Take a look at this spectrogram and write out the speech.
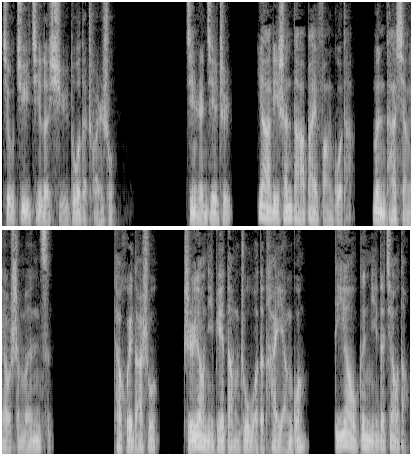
就聚集了许多的传说，尽人皆知。亚历山大拜访过他，问他想要什么恩赐，他回答说：“只要你别挡住我的太阳光。”迪奥跟你的教导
